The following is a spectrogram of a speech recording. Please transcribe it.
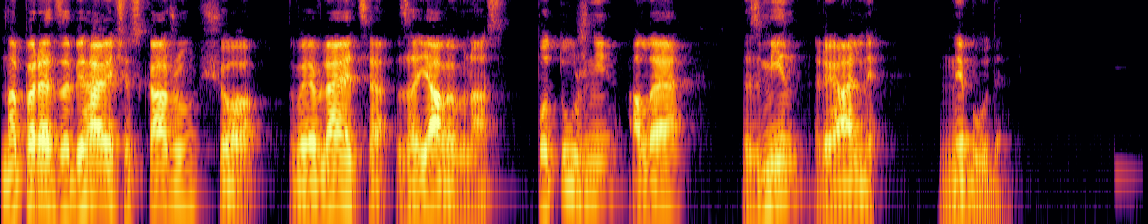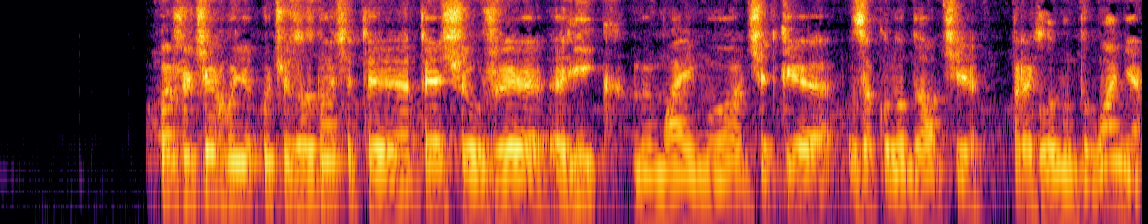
наперед забігаючи, скажу, що виявляється, заяви в нас потужні, але змін реальних не буде. В першу чергу я хочу зазначити те, що вже рік ми маємо чітке законодавче регламентування,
